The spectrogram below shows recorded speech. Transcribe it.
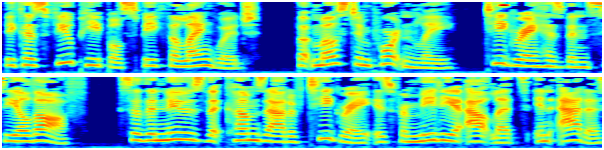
because few people speak the language, but most importantly, Tigray has been sealed off, so the news that comes out of Tigray is from media outlets in Addis,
